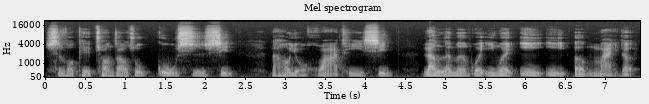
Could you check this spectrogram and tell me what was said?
是否可以创造出故事性，然后有话题性，让人们会因为意义而买的。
